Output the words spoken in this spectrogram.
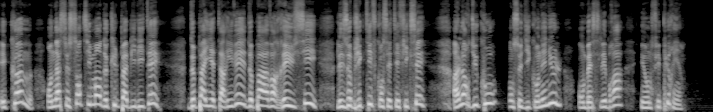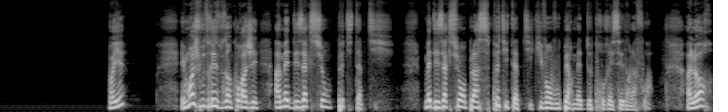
Et comme on a ce sentiment de culpabilité de ne pas y être arrivé, de ne pas avoir réussi les objectifs qu'on s'était fixés, alors du coup, on se dit qu'on est nul, on baisse les bras et on ne fait plus rien. Voyez? Et moi, je voudrais vous encourager à mettre des actions petit à petit, mettre des actions en place petit à petit qui vont vous permettre de progresser dans la foi. Alors,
